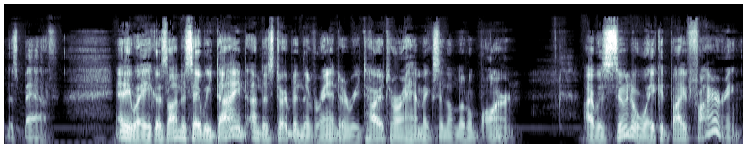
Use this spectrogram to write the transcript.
this bath. Anyway, he goes on to say, We dined undisturbed in the veranda and retired to our hammocks in the little barn. I was soon awakened by firing.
